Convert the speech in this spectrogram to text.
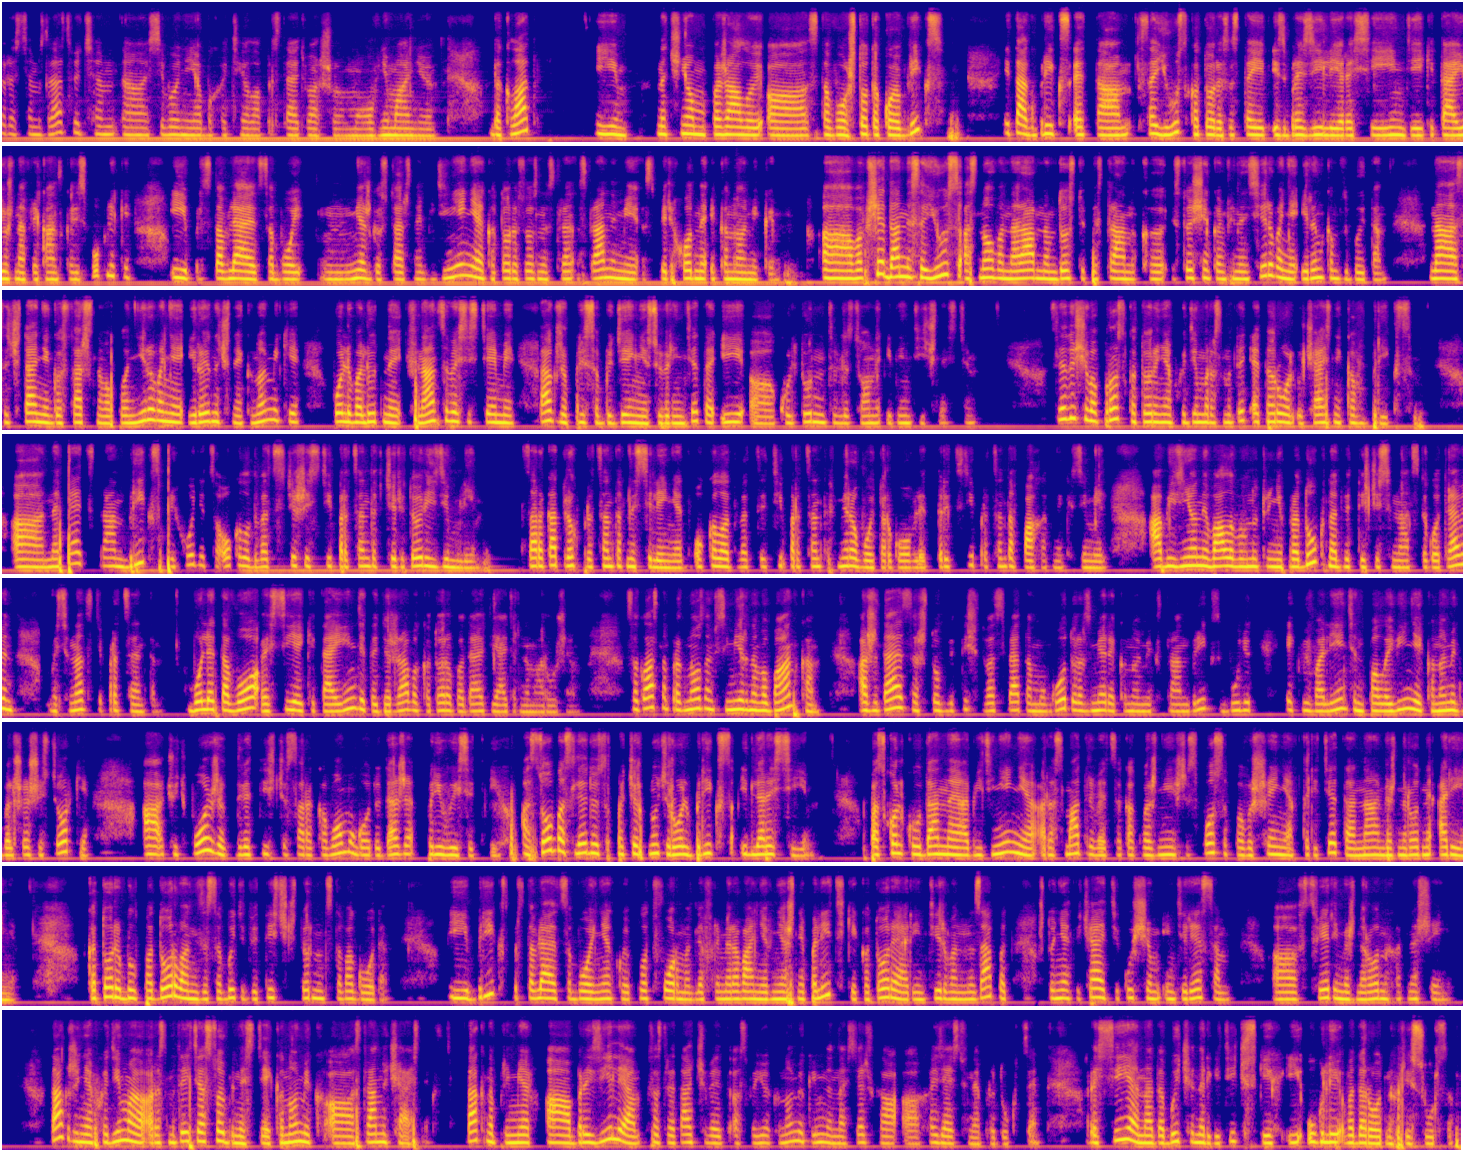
Раз всем здравствуйте. А, сегодня я бы хотела представить вашему вниманию доклад. И начнем пожалуй, а, с того, что такое БРИКС. Итак, БРИКС – это союз, который состоит из Бразилии, России, Индии, Китая, Южноафриканской республики и представляет собой межгосударственное объединение, которое создано странами с переходной экономикой. А, вообще данный союз основан на равном доступе стран к источникам финансирования и рынкам сбыта, на сочетании государственного планирования и рыночной экономики, поливалютной финансовой системе, также при соблюдении суверенитета и а, культурно-цивилизационной идентичности. Следующий вопрос, который необходимо рассмотреть, это роль участников БРИКС. А, на пять стран БРИКС приходится около 26% территории Земли. 43% населения, около 20% мировой торговли, 30% пахотных земель. А объединенный валовый внутренний продукт на 2017 год равен 18%. Более того, Россия, Китай и Индия – это державы, которые обладают ядерным оружием. Согласно прогнозам Всемирного банка, ожидается, что к 2025 году размер экономик стран БРИКС будет эквивалентен половине экономик Большой Шестерки, а чуть позже, к 2040 году, даже превысит их. Особо следует подчеркнуть роль БРИКС и для России поскольку данное объединение рассматривается как важнейший способ повышения авторитета на международной арене который был подорван из-за событий 2014 года. И БРИКС представляет собой некую платформу для формирования внешней политики, которая ориентирована на Запад, что не отвечает текущим интересам э, в сфере международных отношений. Также необходимо рассмотреть особенности экономик э, стран-участниц. Так, например, а, Бразилия сосредотачивает а, свою экономику именно на сельскохозяйственной продукции. Россия на добыче энергетических и углеводородных ресурсов.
